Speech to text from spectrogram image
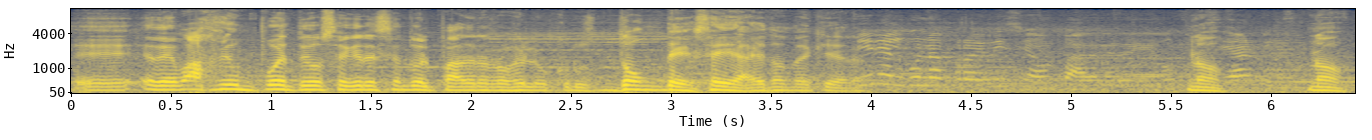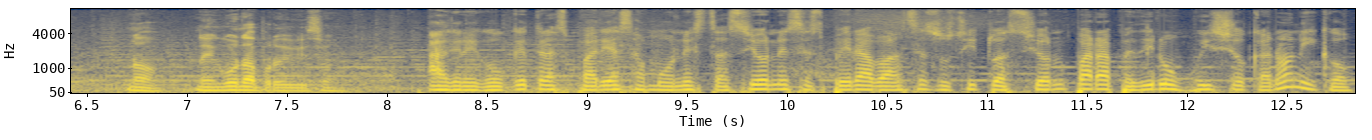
eh, debajo de un puente, yo seguiré siendo el padre Rogelio Cruz, donde sea, es donde quiera. ¿Tiene alguna prohibición, padre? De no, no, no, ninguna prohibición. Agregó que tras varias amonestaciones espera avance su situación para pedir un juicio canónico,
